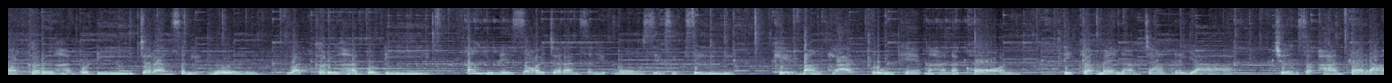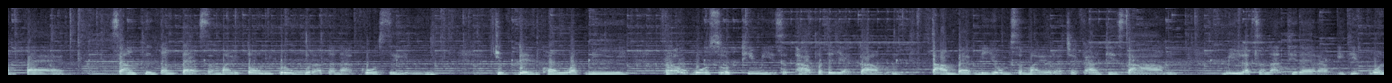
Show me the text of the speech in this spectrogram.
วัดคฤหัสบดีจรัญสนิทวงศ์วัดคฤหัสบดี ตั้งอยู่ในซอยจรัญสนิทวงศ์ 44 เขตบางพลัด กรุงเทพมหานคร ติดกับแม่น้ำเจ้าพระยา เชิงสะพานพระราม 8 สร้างขึ้นตั้งแต่สมัยต้นกรุงรัตนโกสินทร์จุดเด่นของวัดนี้ พระอุโบสถที่มีสถาปัตยกรรม ตามแบบนิยมสมัยรัชกาลที่ 3 มีลักษณะที่ได้รับอิทธิพล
